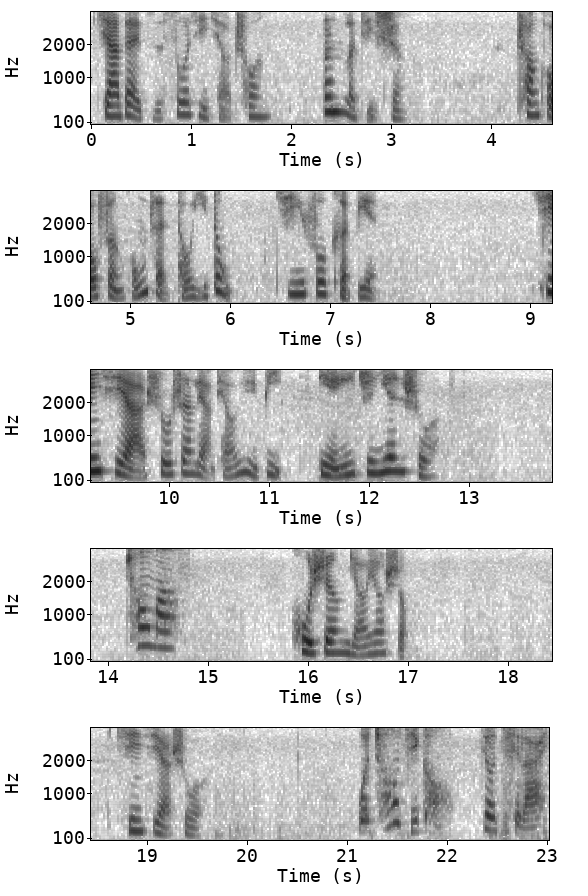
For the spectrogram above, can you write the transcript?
夹带子缩进小窗，嗯了几声。窗口粉红枕头一动，肌肤可辨。新西亚舒伸两条玉臂，点一支烟说。抽吗？护生摇摇手。辛西亚说：“我抽几口就起来。”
